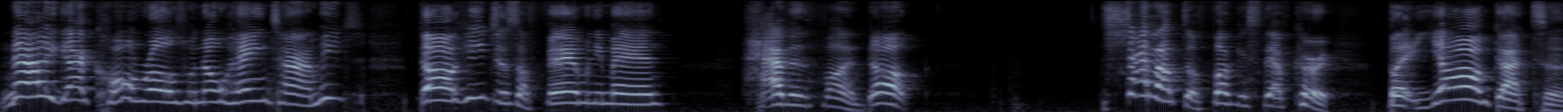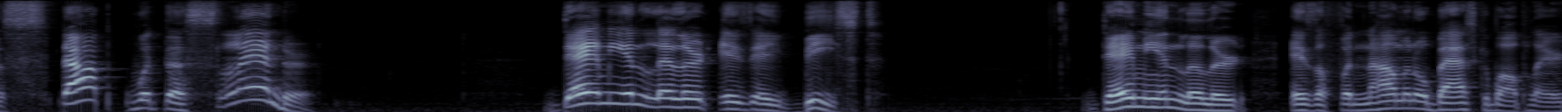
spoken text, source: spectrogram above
Now he got cornrows with no hang time. He, dog, he just a family man having fun. Dog, shout out to fucking Steph Curry. But y'all got to stop with the slander. Damian Lillard is a beast. Damian Lillard is a phenomenal basketball player.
